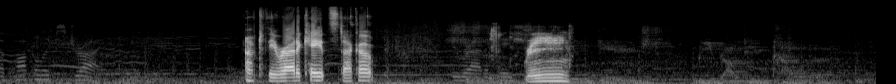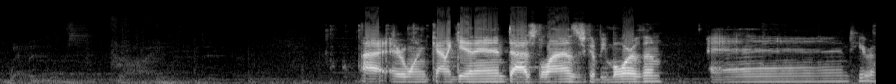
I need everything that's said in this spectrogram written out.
Apocalypse Drive. After the eradicate, stack up. Eradication. Alright, everyone kind of get in, dodge the lines, there's going to be more of them. And hero.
